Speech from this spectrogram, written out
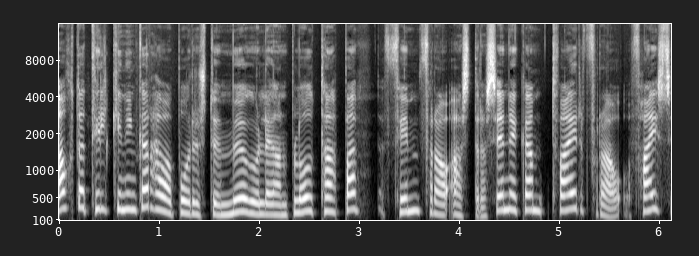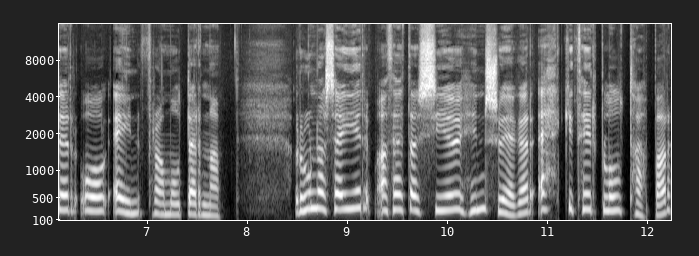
Átta tilkynningar hafa borist um mögulegan blóðtappa, 5 frá AstraZeneca, 2 frá Pfizer og 1 frá Moderna. Rúna segir að þetta séu hins vegar ekki þeir blóðtappar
